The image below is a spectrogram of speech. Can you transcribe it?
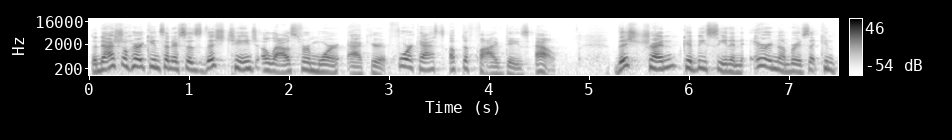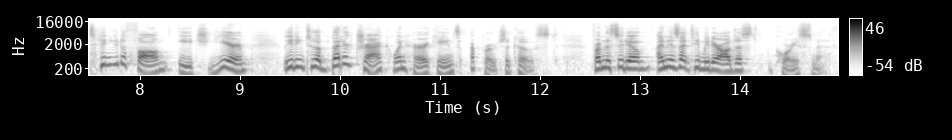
The National Hurricane Center says this change allows for more accurate forecasts up to five days out. This trend can be seen in error numbers that continue to fall each year, leading to a better track when hurricanes approach the coast. From the studio, I'm News 19 meteorologist Corey Smith.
